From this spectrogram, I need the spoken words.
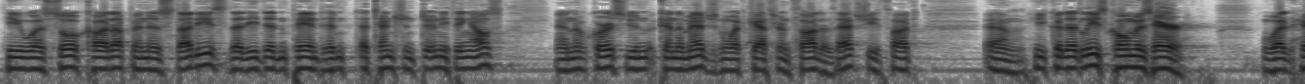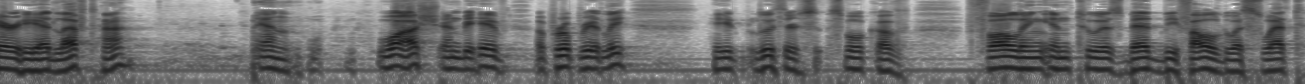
He was so caught up in his studies that he didn't pay attention to anything else. And of course, you can imagine what Catherine thought of that. She thought um, he could at least comb his hair, what hair he had left, huh? And wash and behave appropriately. He, Luther spoke of falling into his bed befouled with sweat.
